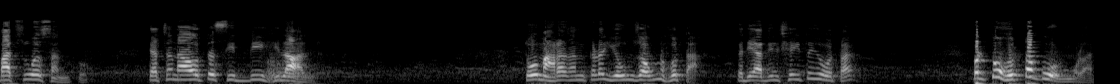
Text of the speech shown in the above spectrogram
पाचवं सांगतो. त्याचं नाव होतं सिद्धी हिलाल. तो महाराजांकडे येऊन जाऊन होता. कधी आदिलशाहीतही होता. पण तो होता कोण मुळात?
